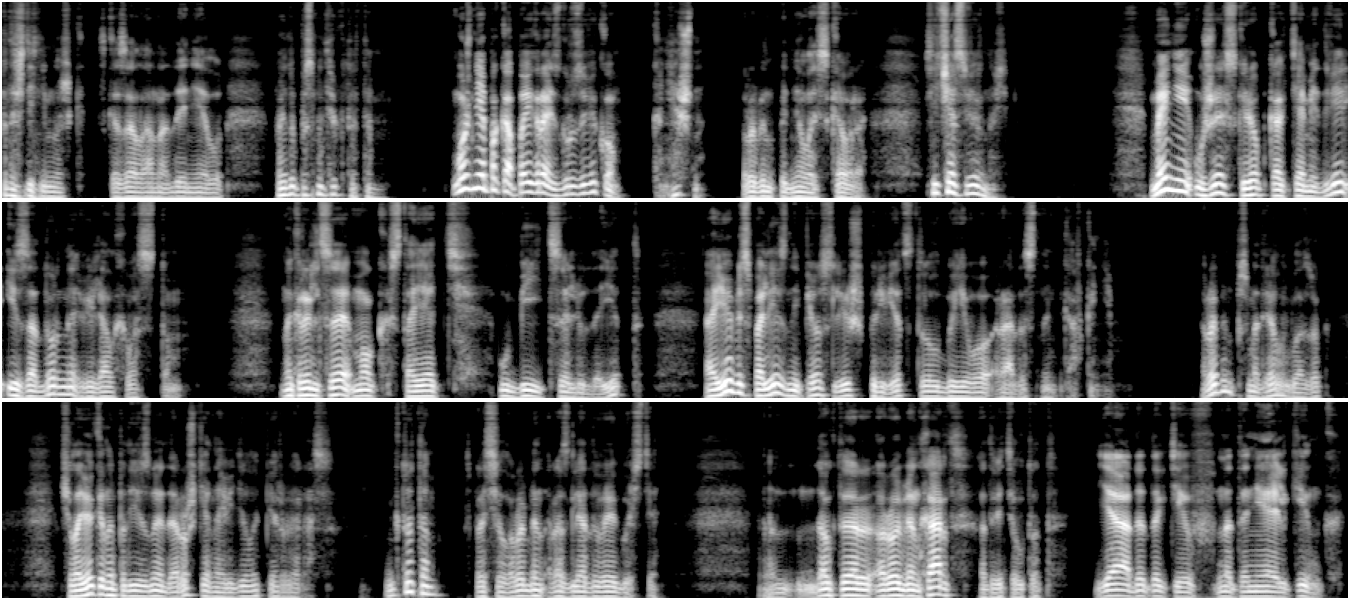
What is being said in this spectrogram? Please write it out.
Подожди немножко, — сказала она Дэниелу. — Пойду посмотрю, кто там. — Можно я пока поиграю с грузовиком? — Конечно. Робин поднялась с ковра. — Сейчас вернусь. Мэнни уже скреб когтями дверь и задорно вилял хвостом. На крыльце мог стоять убийца-людоед, а ее бесполезный пес лишь приветствовал бы его радостным гавканьем. Робин посмотрел в глазок. Человека на подъездной дорожке она видела первый раз. — Кто там? — спросил Робин, разглядывая гостя. — Доктор Робин Харт, — ответил тот. — Я детектив Натаниэль Кинг.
